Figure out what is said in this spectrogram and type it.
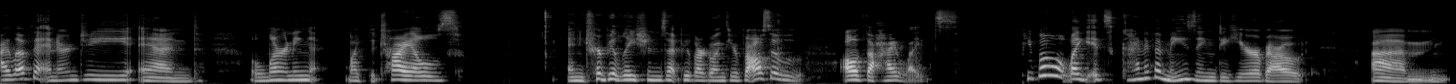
I love the energy and learning like the trials and tribulations that people are going through, but also all of the highlights. People like it's kind of amazing to hear about um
